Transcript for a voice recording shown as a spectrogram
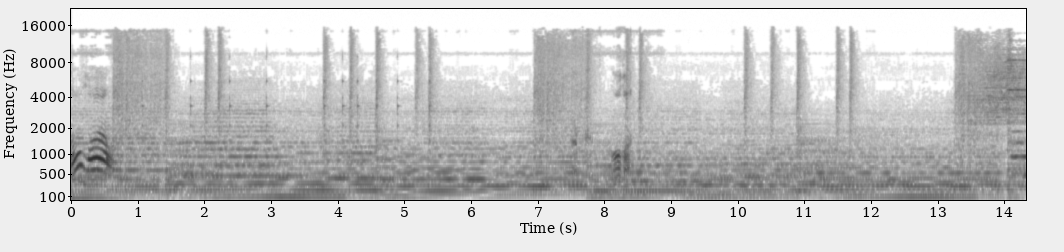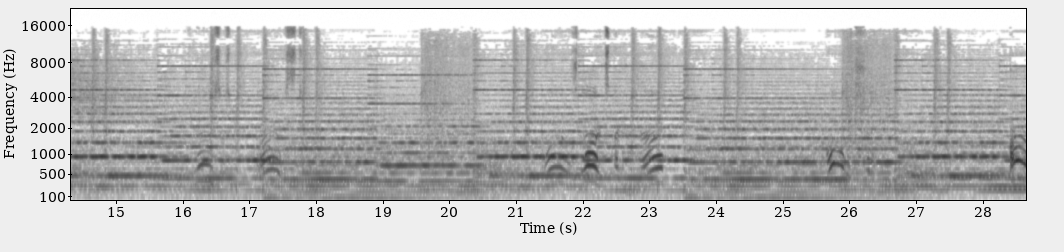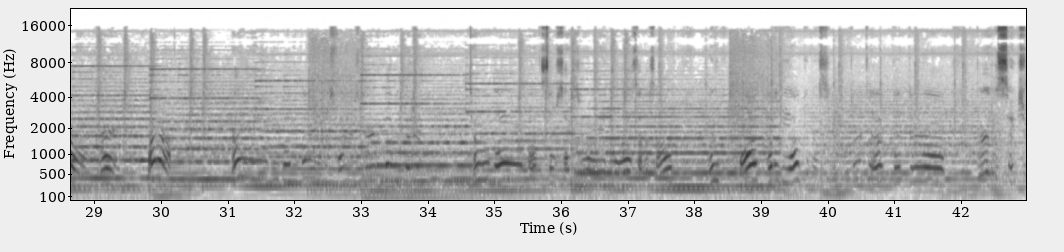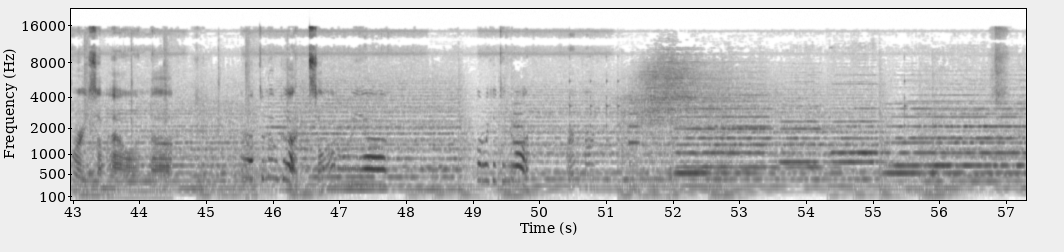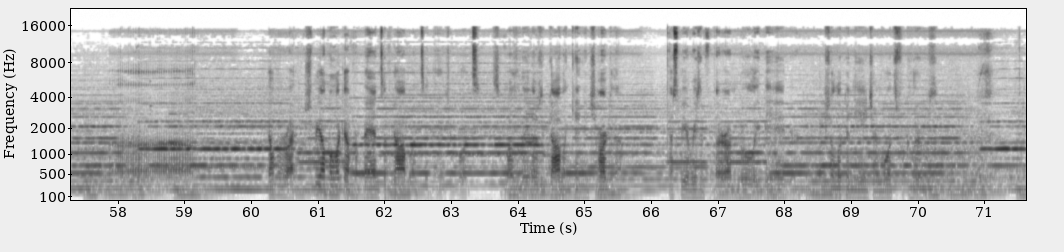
so loud. Okay, hold on. Goblins in the ancient woods. Supposedly there's a goblin king in charge of them. Has to be a reason for their unruly behavior. We should look in the ancient woods for clues.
